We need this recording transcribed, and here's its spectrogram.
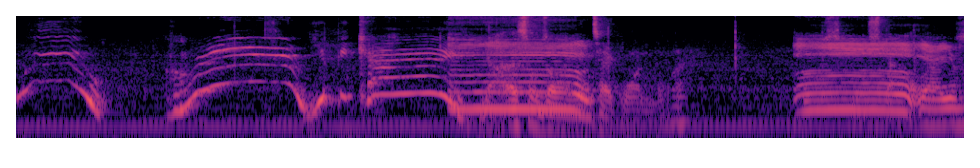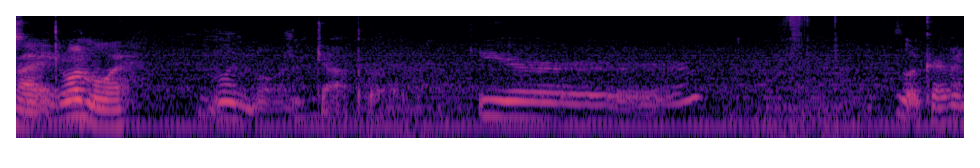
Woo! Woo! Yippee ki No, this one's only gonna take one more. Eh, Yeah, you're right. One more. One more. Drop right here. A little curve in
